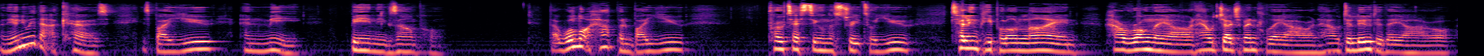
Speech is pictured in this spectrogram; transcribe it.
And the only way that occurs is by you and me being the example. That will not happen by you protesting on the streets or you telling people online how wrong they are and how judgmental they are and how deluded they are or,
